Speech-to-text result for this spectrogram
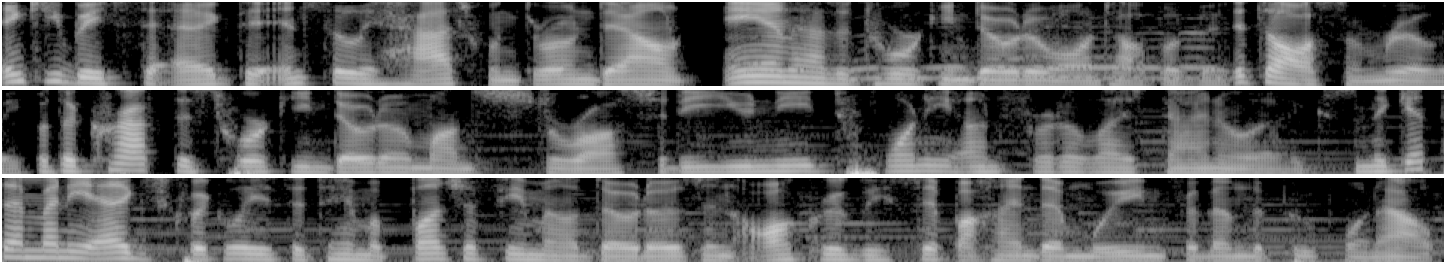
incubates the egg to instantly hatch when thrown down, and has a twerking dodo on top of it. It's awesome, really. But to craft this twerking dodo monstrosity, you need 20 unfertilized dino eggs. And to get that many eggs quickly is to tame a bunch of female dodos and awkwardly sit behind them waiting for them to poop one out.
